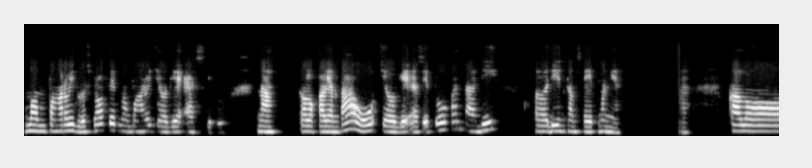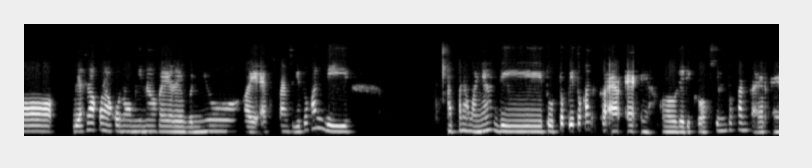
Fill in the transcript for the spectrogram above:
mempengaruhi gross profit, mempengaruhi COGS gitu. Nah, kalau kalian tahu COGS itu kan tadi uh, di income statement ya. Nah, kalau biasa akun-akun nominal kayak revenue, kayak expense gitu kan di apa namanya ditutup itu kan ke RE ya. Kalau udah di closing tuh kan ke RE.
